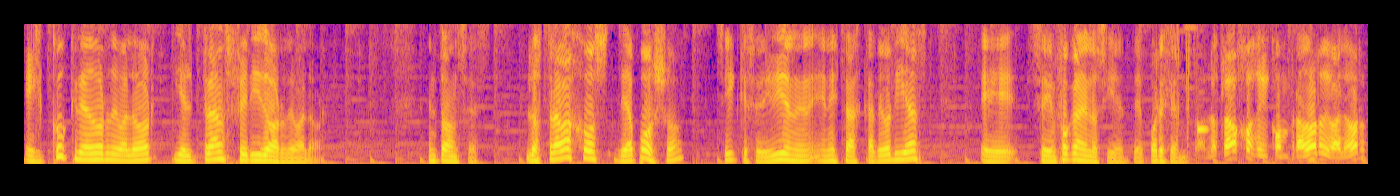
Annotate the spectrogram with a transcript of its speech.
el co-creador de valor y el transferidor de valor. Entonces, los trabajos de apoyo, ¿sí? que se dividen en, estas categorías, eh, se enfocan en lo siguiente. Por ejemplo, los trabajos del comprador de valor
